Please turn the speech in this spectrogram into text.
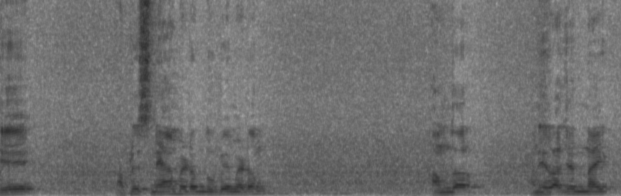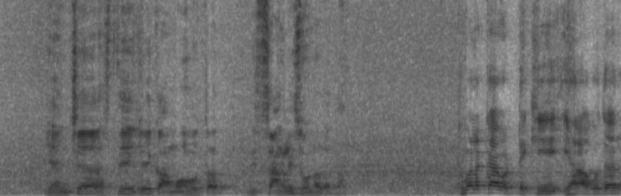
हे आपले स्नेहा मॅडम दुबे मॅडम आमदार आणि राजन नाईक यांच्या हस्ते जे कामं होतात ती चांगलीच होणार आता. तुम्हाला काय वाटतं की ह्या अगोदर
